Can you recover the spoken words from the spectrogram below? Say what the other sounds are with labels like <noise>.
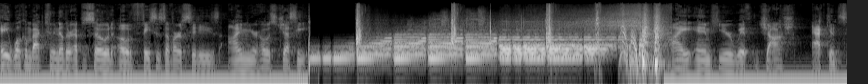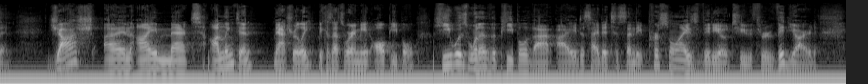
Hey, welcome back to another episode of Faces of Our Cities. I'm your host, Jesse. I am here with Josh Atkinson. Josh and I met on LinkedIn, naturally, because that's where I meet all people. He was one of the people that I decided to send a personalized video to through Vidyard.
